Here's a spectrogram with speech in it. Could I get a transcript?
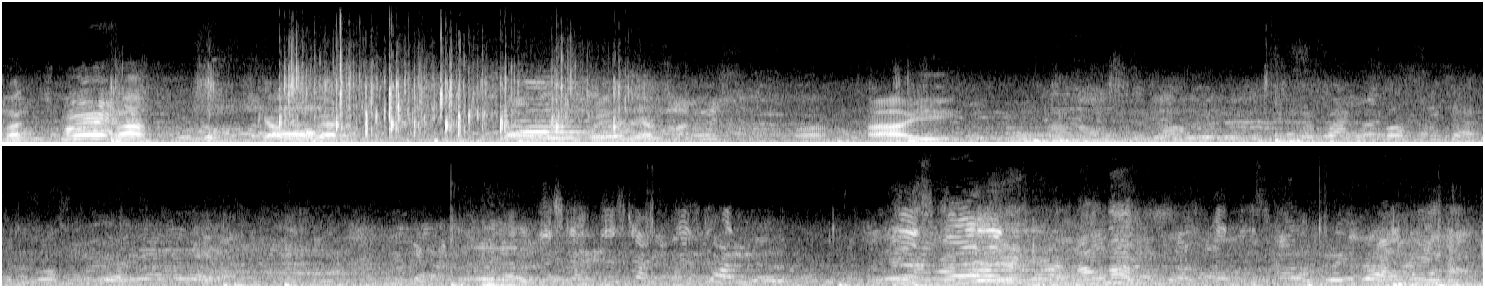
Vâng, vâng, kéo luôn ra. Anh em. À, ý. Let's go, let's go, let's go. Thank you.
